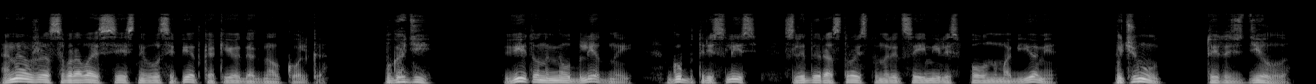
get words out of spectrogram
Она уже собралась сесть на велосипед, как ее догнал Колька. — Погоди! Вид он имел бледный, губы тряслись, следы расстройства на лице имелись в полном объеме. — Почему ты это сделала?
